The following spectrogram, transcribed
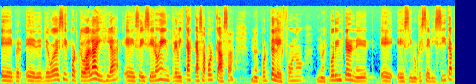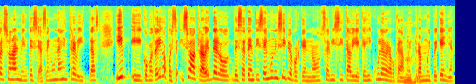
debo decir, por toda la isla, se hicieron entrevistas casa por casa, no es por teléfono, no es por internet, eh, eh, sino que se visita personalmente, se hacen unas entrevistas y, y, como te digo, pues se hizo a través de los de 76 municipios, porque no se visita Vieques y Culebra, porque la muestra es muy pequeña,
